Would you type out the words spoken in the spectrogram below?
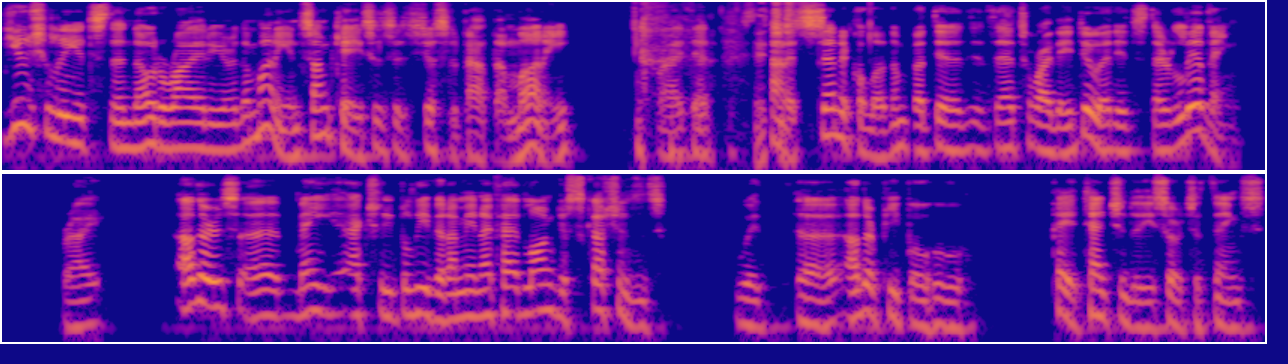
usually it's the notoriety or the money. In some cases, it's just about the money, right? That's kind of cynical of them, but that's why they do it. It's their living, right? Others uh, may actually believe it. I mean, I've had long discussions with uh, other people who pay attention to these sorts of things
